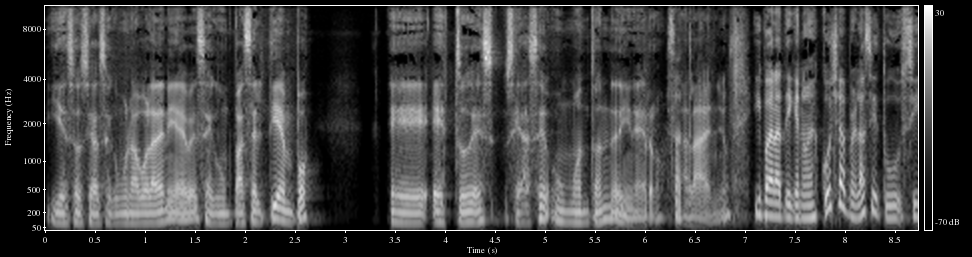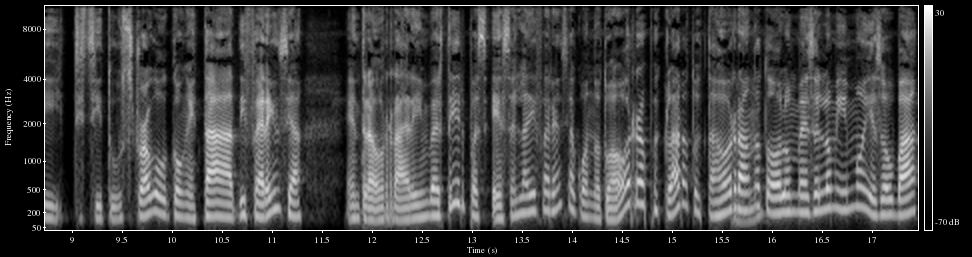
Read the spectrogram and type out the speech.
y eso se hace como una bola de nieve según pasa el tiempo. eh, esto es, se hace un montón de dinero Exacto. al año. Y para ti que nos escuchas, ¿verdad? Si tú, si, si tú struggle con esta diferencia entre ahorrar e invertir, pues esa es la diferencia. Cuando tú ahorras, pues claro, tú estás ahorrando todos los meses lo mismo y eso va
